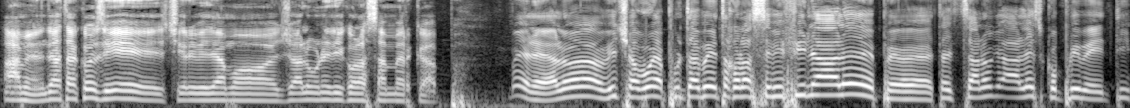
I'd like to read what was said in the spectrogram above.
Ah, è andata così, ci rivediamo già lunedì con la Summer Cup. Bene, allora invece a voi appuntamento con la semifinale per Tezzano Galles, complimenti.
